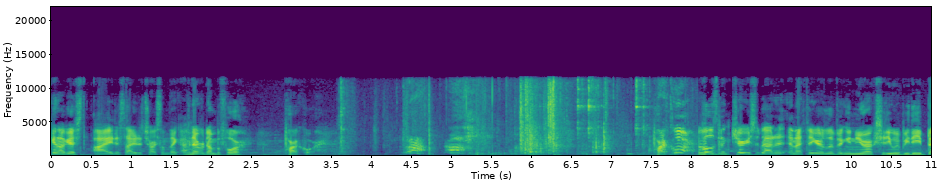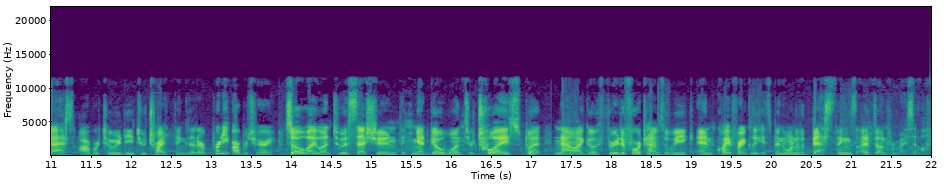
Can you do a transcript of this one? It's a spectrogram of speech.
back in August, I decided to try something I've never done before, parkour. I've always been curious about it and I figured living in New York City would be the best opportunity to try things that are pretty arbitrary. So I went to a session thinking I'd go once or twice, but now I go three to four times a week and quite frankly, it's been one of the best things I've done for myself.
